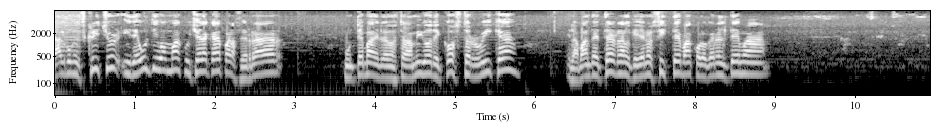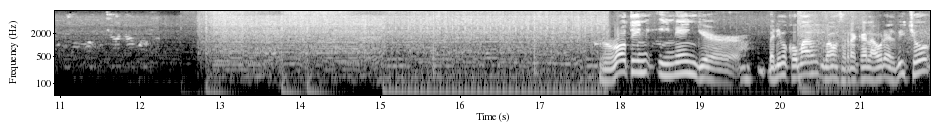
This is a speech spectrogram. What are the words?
Álbum Scripture. Y de último vamos a escuchar acá para cerrar un tema de nuestro amigo de Costa Rica la banda Eternal que ya no existe. Va a colocar el tema Rotting in Anger. Venimos con más y vamos a arrancar la hora del bicho.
